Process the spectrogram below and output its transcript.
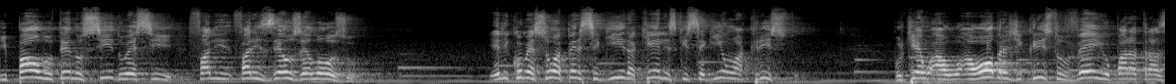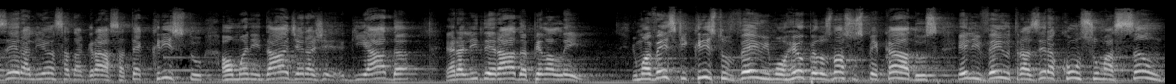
E Paulo, tendo sido esse fariseu zeloso, ele começou a perseguir aqueles que seguiam a Cristo, porque a, a, obra de Cristo veio para trazer a aliança da graça. Até Cristo, a humanidade era guiada, era liderada pela lei. E uma vez que Cristo veio e morreu pelos nossos pecados, ele veio trazer a consumação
